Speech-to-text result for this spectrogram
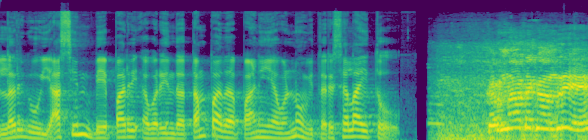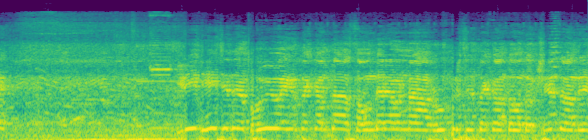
ಎಲ್ಲರಿಗೂ ಯಾಸಿನ್ ಬೇಪಾರಿ ಅವರಿಂದ ತಂಪಾದ ಪಾನೀಯವನ್ನು ವಿತರಿಸಲಾಯಿತು. ಕರ್ನಾಟಕ ಅಂದ್ರೆ ಇಡೀ ದೇಶದ ಭವ್ಯವಾಗಿರ್ತಕ್ಕಂಥ ಸೌಂದರ್ಯವನ್ನು ರೂಪಿಸಿರ್ತಕ್ಕಂಥ ಒಂದು ಕ್ಷೇತ್ರ ಅಂದ್ರೆ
